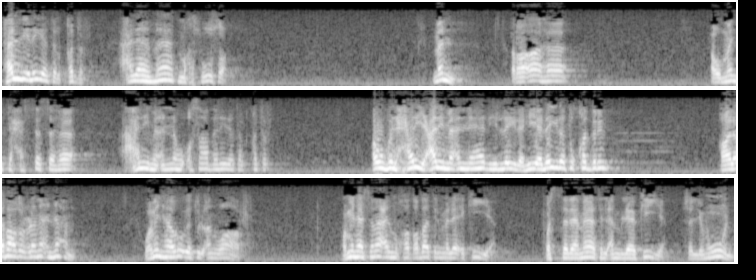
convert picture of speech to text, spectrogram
هل لليلة القدر علامات مخصوصة. من رآها أو من تحسسها علم أنه أصاب ليلة القدر أو بالحري علم أن هذه الليلة هي ليلة قدر. قال بعض العلماء نعم ومنها رؤية الأنوار ومنها سماع المخاطبات الملائكية والسلامات الأملاكية يسلمون.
